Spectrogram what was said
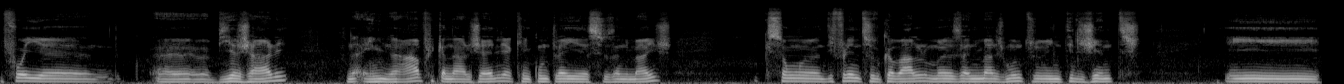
e fui uh, uh, viajar na, na, África, na Argélia, que encontrei esses animais que são diferentes do cavalo, mas animais muito inteligentes e,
